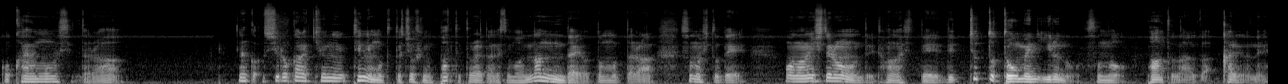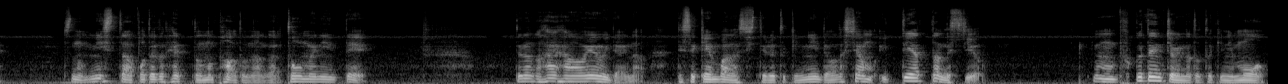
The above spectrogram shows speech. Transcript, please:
こう買い物してたら、なんか後ろから急に手に持ってた商品をパッて取られたんですよ。まあ、なんだよと思ったら、その人で、あ、何してるの？って話して、で、ちょっと遠目にいるの、そのパートナーが、彼がね。そのミスターポテトヘッドのパートナーが遠目にいて、で、なんか、はい、はおよみたいな。で、世間話してる時に、で、私はもう行ってやったんですよ。もう副店長になった時にも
